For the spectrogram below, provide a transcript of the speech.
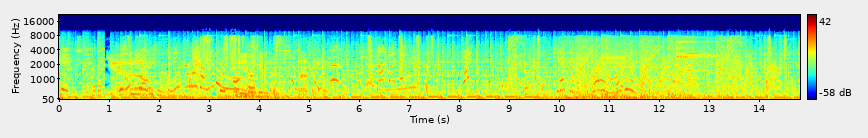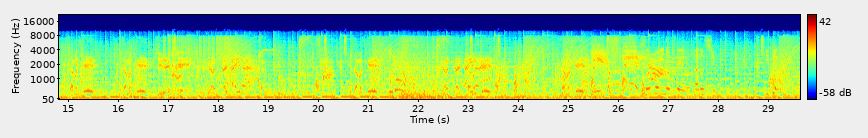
生として戦っ別に悪いとは思わないこいつを使わぼけるなバカ者 Done by Ender. Fight! 開くもう終わってひれつけガッタカイラざまつけガッタカイラざまつけ残りの生を楽しむいけ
